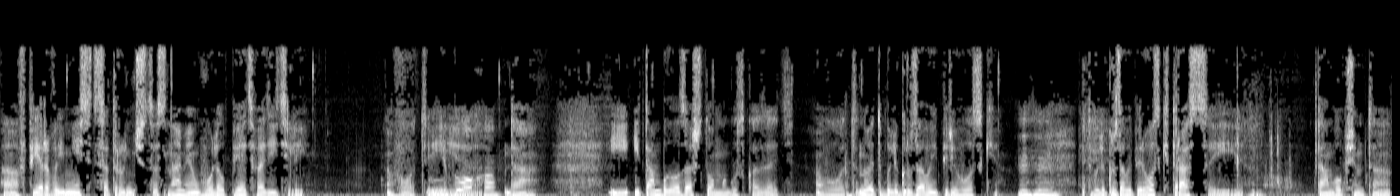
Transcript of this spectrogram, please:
а, в первый месяц сотрудничества с нами уволил пять водителей. Вот, Неплохо. И, да. И, и там было за что, могу сказать. Вот. Но это были грузовые перевозки. Угу. Это были грузовые перевозки, трассы. И там, в общем-то,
